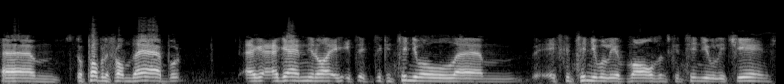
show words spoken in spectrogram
Um, so probably from there, but again, you know, it, it's a continual, um, it's continually evolved and it's continually changed.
